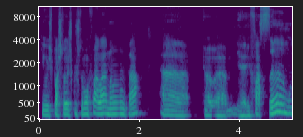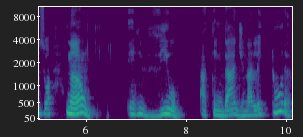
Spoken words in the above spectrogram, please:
que os pastores costumam falar, não, tá? Ah, ah, é, façamos. Não. Ele viu a trindade na leitura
